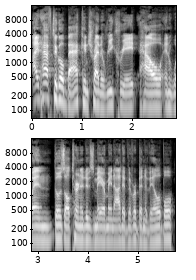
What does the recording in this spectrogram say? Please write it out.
I'd have to go back and try to recreate how and when those alternatives may or may not have ever been available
